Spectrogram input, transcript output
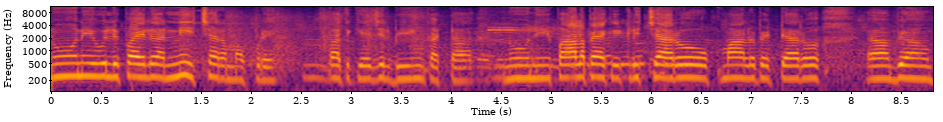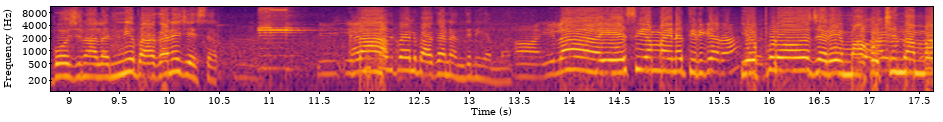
నూనె ఉల్లిపాయలు అన్నీ ఇచ్చారమ్మ అప్పుడే. పది కేజీలు బియ్యం కట్ట నూనె పాల ప్యాకెట్లు ఇచ్చారు ఉప్మాలు పెట్టారు బ- భోజనాలు అన్నీ బాగానే చేశారు. ఇలా రూపాయలు బాగానే అందినాయి అమ్మ ఆ, ఇలా ఏ సీఎం అయినా తిరిగారా? ఎప్పుడో జరి మాకు వచ్చిందమ్మా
